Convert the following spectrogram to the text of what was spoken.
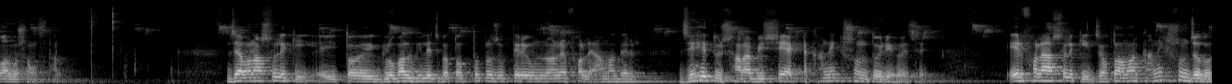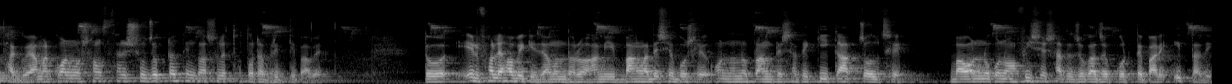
কর্মসংস্থান। যেমন আসলে কি, এই তো এই গ্লোবাল ভিলেজ বা তথ্য প্রযুক্তির এই উন্নয়নের ফলে আমাদের যেহেতু সারা বিশ্বে একটা কানেকশন তৈরি হয়েছে, এর ফলে আসলে কি, যত আমার কানেকশন যত থাকবে, আমার কর্মসংস্থানের সুযোগটাও কিন্তু আসলে ততটা বৃদ্ধি পাবে। তো এর ফলে হবে কি, যেমন ধরো আমি বাংলাদেশে বসে অন্য অন্য প্রান্তের সাথে কি কাজ চলছে বা অন্য কোনো অফিসের সাথে যোগাযোগ করতে পারি, ইত্যাদি।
